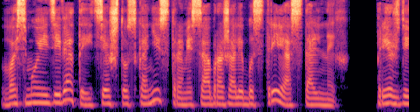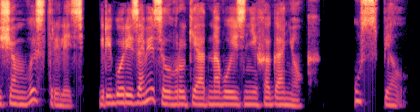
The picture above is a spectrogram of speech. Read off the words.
Восьмой и девятый, те, что с канистрами, соображали быстрее остальных. Прежде чем выстрелить, Григорий заметил в руке одного из них огонек. Успел.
